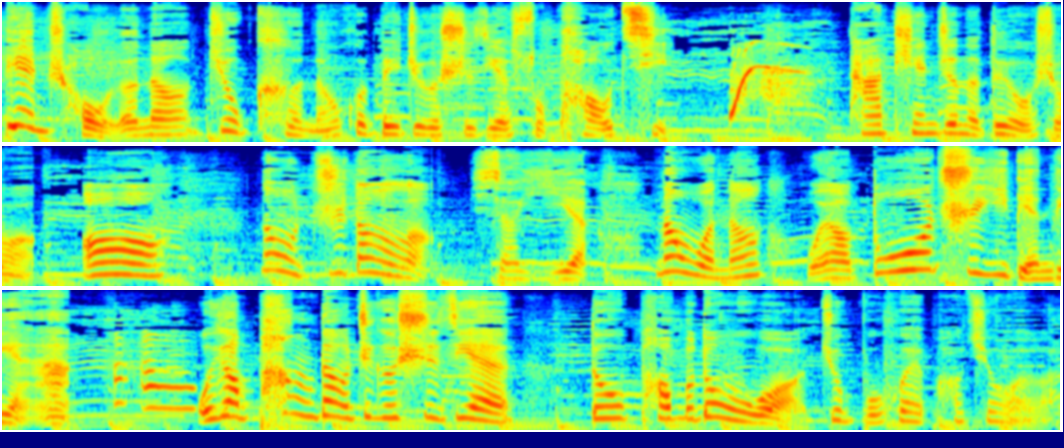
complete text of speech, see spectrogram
变丑了呢，就可能会被这个世界所抛弃。他天真的对我说：“哦，那我知道了，小姨，那我呢，我要多吃一点点。”我要胖到这个世界都抛不动我，就不会抛弃我了。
